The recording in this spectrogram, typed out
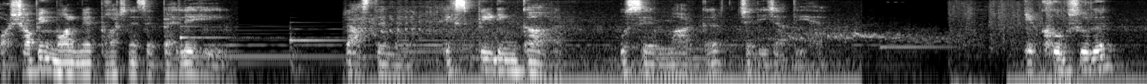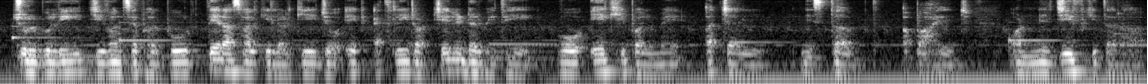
और शॉपिंग मॉल में पहुँचने से पहले ही रास्ते में एक स्पीडिंग कार उसे मारकर चली जाती है। एक खूबसूरत चुलबुली, जीवन से भरपूर तेरह साल की लड़की जो एक एथलीट और चेलीडर भी थी, वो एक ही पल में अचल, निस्तब्ध, अपाहिज और निर्जीव की तरह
